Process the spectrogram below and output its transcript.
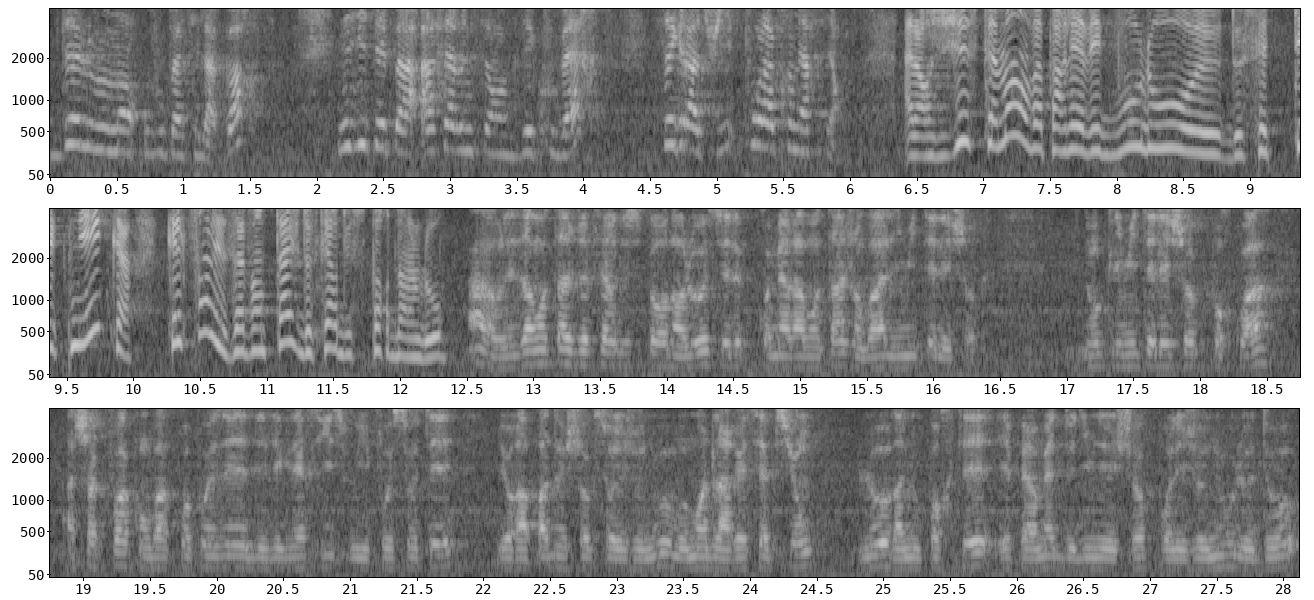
dès le moment où vous passez la porte. N'hésitez pas à faire une séance découverte. C'est gratuit pour la première séance. Alors justement, on va parler avec vous, Lou, euh, de cette technique. Quels sont les avantages de faire du sport dans l'eau Alors, les avantages de faire du sport dans l'eau, c'est le premier avantage, on va limiter les chocs. Donc, limiter les chocs, pourquoi? À chaque fois qu'on va proposer des exercices où il faut sauter, il n'y aura pas de choc sur les genoux. Au moment de la réception, l'eau va nous porter et permettre de diminuer les chocs pour les genoux, le dos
